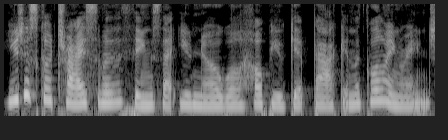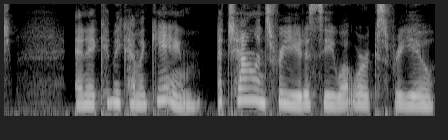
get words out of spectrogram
you just go try some of the things that you know will help you get back in the glowing range and it can become a game, a challenge for you to see what works for you,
